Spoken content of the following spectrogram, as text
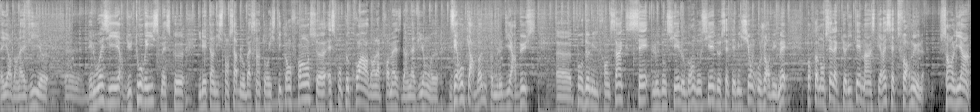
d'ailleurs dans la vie euh, des loisirs, du tourisme? Est-ce qu'il est indispensable au bassin touristique en France? Est-ce qu'on peut croire dans la promesse d'un avion zéro carbone, comme le dit Airbus pour 2035 C'est le dossier, le grand dossier de cette émission aujourd'hui. Mais pour commencer, l'actualité m'a inspiré cette formule sans lien,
